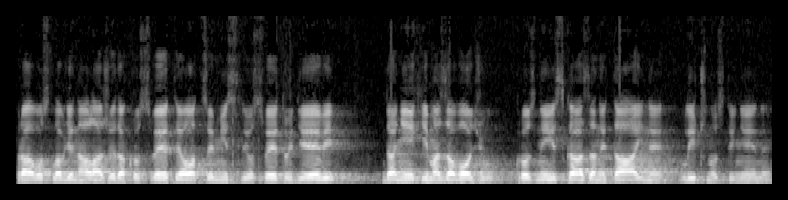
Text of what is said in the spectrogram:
pravoslavlje nalaže da kroz svete oce misli o svetoj djevi, da njih ima za vođu kroz neiskazane tajne ličnosti njene.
